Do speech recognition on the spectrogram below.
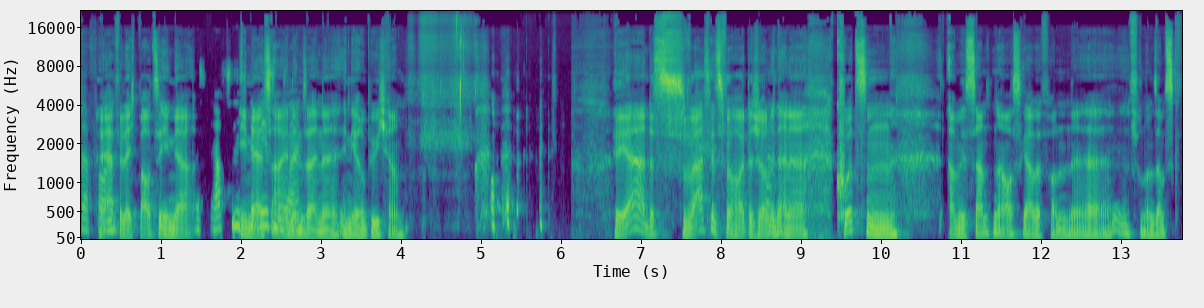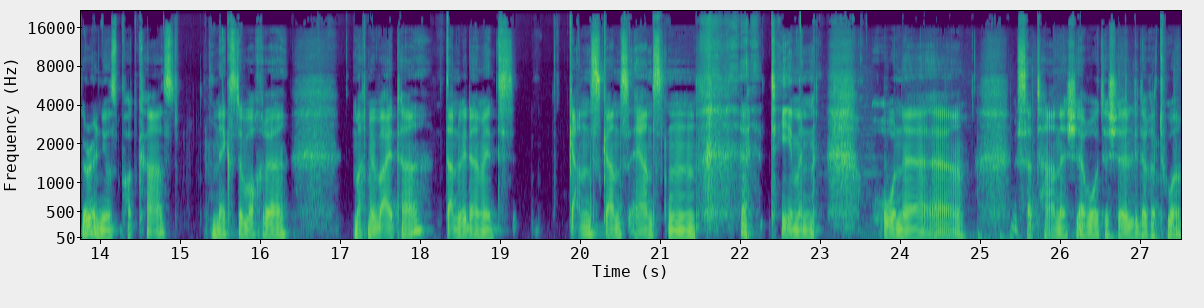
davon. Ja, vielleicht baut sie ihn ja, ihn ja jetzt ein in seine, in ihre Bücher. ja, das war's jetzt für heute schon mit einer kurzen, amüsanten Ausgabe von, äh, von unserem Squirrel News Podcast. Nächste Woche machen wir weiter, dann wieder mit ganz, ganz ernsten Themen ohne äh, satanisch-erotische Literatur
